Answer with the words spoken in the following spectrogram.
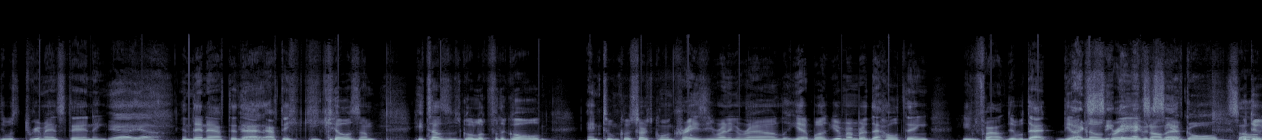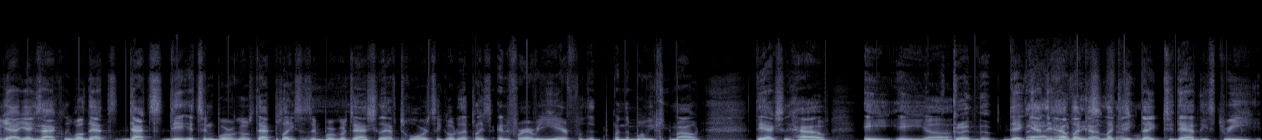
It was three man standing. Yeah, yeah. And then after that, Yeah. after he, he kills him, he tells him to go look for the gold. And Tunco starts going crazy, running around. Like, Yeah, well, you remember the whole thing? You found that the unknown Ecstasy- the grave and all that. of gold. Well, dude, yeah, yeah, exactly. Well, that's that's the it's in Burgos. That place is in Burgos. They actually have tours that go to that place, and for every year for the when the movie came out, they actually have a a uh, Good. The they, yeah, they have like a like a like they have these three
